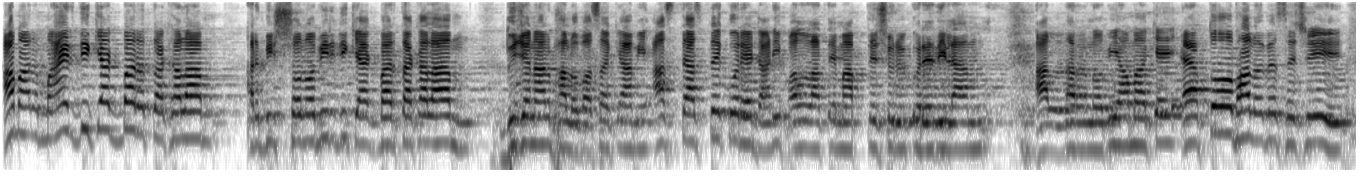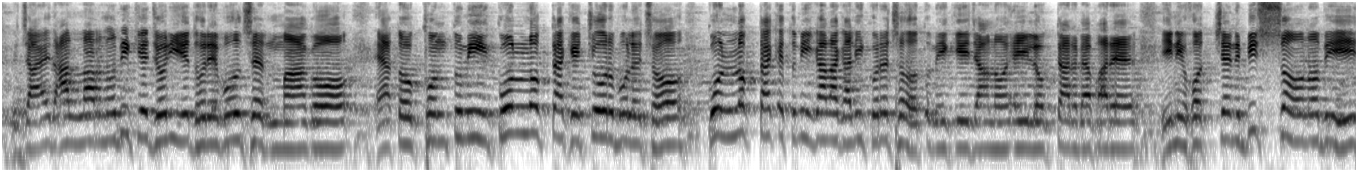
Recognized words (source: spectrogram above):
আমার মায়ের দিকে একবার তাকালাম আর বিশ্ব নবীর দিকে একবার তাকালাম। দুজনার ভালোবাসাকে আমি আস্তে আস্তে করে দাড়ি পাল্লাতে মাপতে শুরু করে দিলাম। আল্লাহর নবী আমাকে এত ভালোবেসেছে, জায়দ আল্লাহর নবীকে জড়িয়ে ধরে বলছেন, মা গো, এতক্ষণ তুমি কোন লোকটাকে চোর বলেছ? কোন লোকটাকে তুমি গালাগালি করেছ? তুমি কি জানো এই লোকটার ব্যাপারে? ইনি হচ্ছেন বিশ্ব নবী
